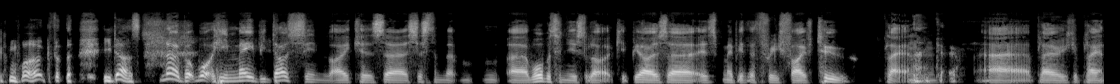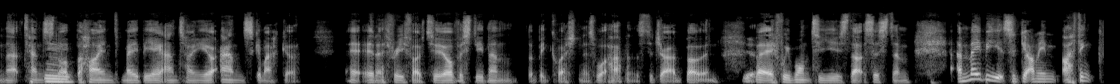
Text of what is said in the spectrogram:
fucking work that the, he does. No, but what he maybe does seem like is a system that mm, uh, Warburton used a lot at QPR is, uh, is maybe the three five two player, Okay. uh, player who could play in that ten slot behind maybe Antonio and Scamacca in a three five two. Obviously, then the big question is what happens to Jarrod Bowen. Yeah. But if we want to use that system, and maybe it's a, I mean, I think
